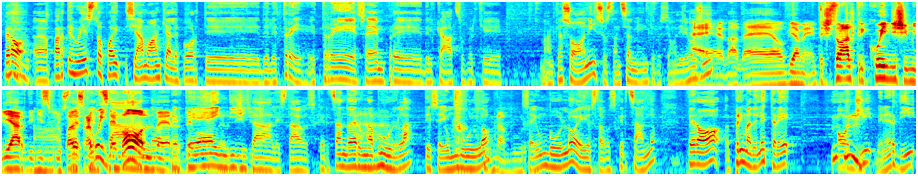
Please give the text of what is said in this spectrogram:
Però, eh, a parte questo, poi siamo anche alle porte delle tre, e tre sempre del cazzo perché manca Sony, sostanzialmente possiamo dire così. Eh, vabbè, ovviamente. Ci sono altri 15 miliardi di No, sviluppatori, tra cui Devolver. Perché Devolver è in Digital. digitale, stavo scherzando, era una burla, te sei un bullo, burla. sei un bullo e io stavo scherzando, però prima delle tre, oggi, venerdì,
